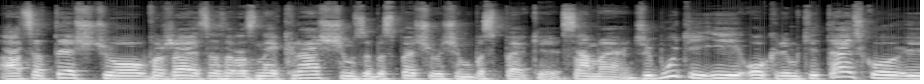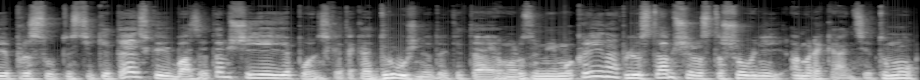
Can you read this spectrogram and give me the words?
А це те, що вважається зараз найкращим забезпечувачем безпеки саме Джибуті, і окрім китайського і присутності китайської бази, там ще є японська, така дружня до Китаю. Ми розуміємо країна. Плюс там ще розташовані американці. Тому,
